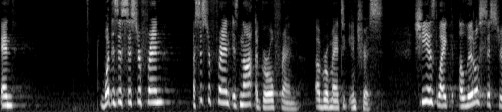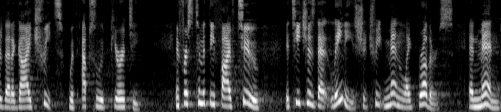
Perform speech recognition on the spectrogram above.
And what is a sister friend? A sister friend is not a girlfriend of romantic interest. She is like a little sister that a guy treats with absolute purity. In 1 Timothy 5 2, it teaches that ladies should treat men like brothers, and men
